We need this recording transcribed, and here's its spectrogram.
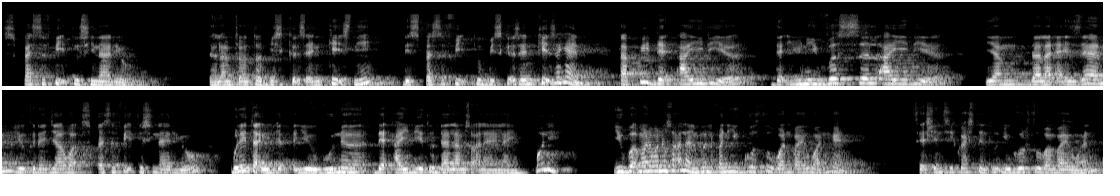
specific to scenario. Dalam contoh biscuits and cakes ni dia specific to biscuits and cakes lah kan? Tapi that idea that universal idea yang dalam exam you kena jawab specific to scenario boleh tak you, you guna that idea tu dalam soalan yang lain? Boleh. You buat mana-mana soalan pun lepas ni you go through one by one kan? Section C question tu you go through one by one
